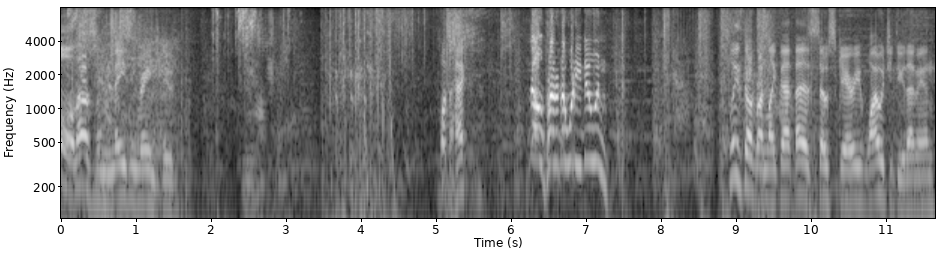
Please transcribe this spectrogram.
Oh, that was amazing range, dude. What the heck? No, Predator, what are you doing? Please don't run like that. That is so scary. Why would you do that, man?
